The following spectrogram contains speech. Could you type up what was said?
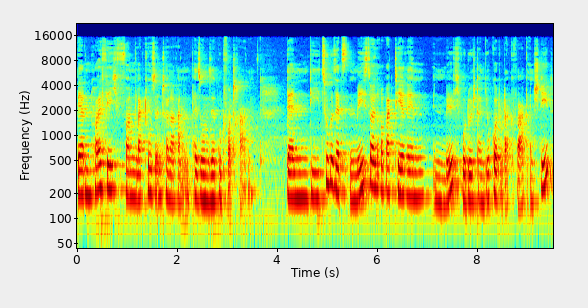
werden häufig von laktoseintoleranten Personen sehr gut vertragen. Denn die zugesetzten Milchsäurebakterien in Milch, wodurch dann Joghurt oder Quark entsteht,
